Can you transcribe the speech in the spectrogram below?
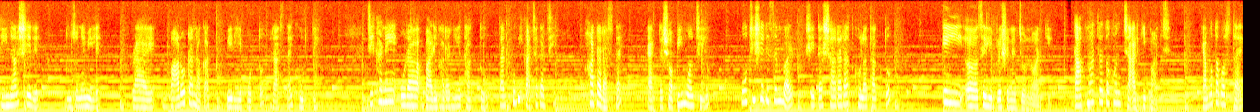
ডিনার সেরে দুজনে মিলে প্রায় বারোটা নাগাদ বেরিয়ে পড়তো রাস্তায় ঘুরতে। যেখানে ওরা বাড়ি ভাড়া নিয়ে থাকতো, তার খুবই কাছাকাছি হাঁটা রাস্তায় একটা শপিং মল ছিল। পঁচিশে ডিসেম্বর সেটা সারা রাত খোলা থাকতো এই সেলিব্রেশনের জন্য আর কি। তাপমাত্রা তখন চার কি পাঁচ। এমত অবস্থায়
